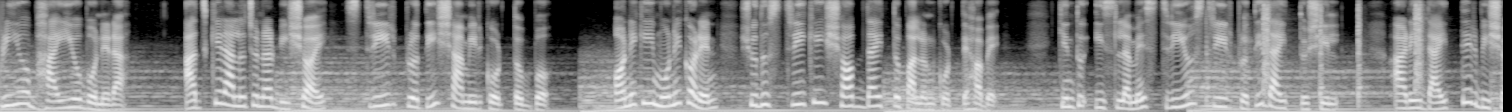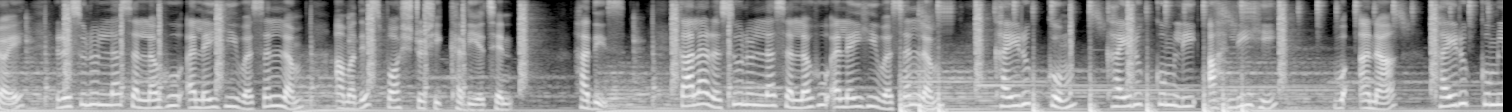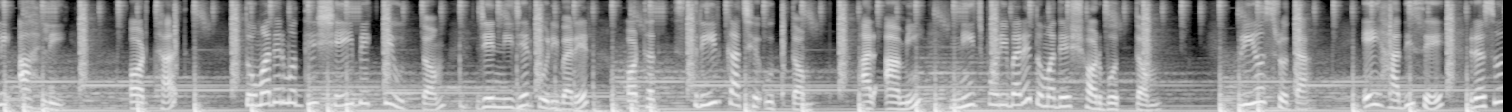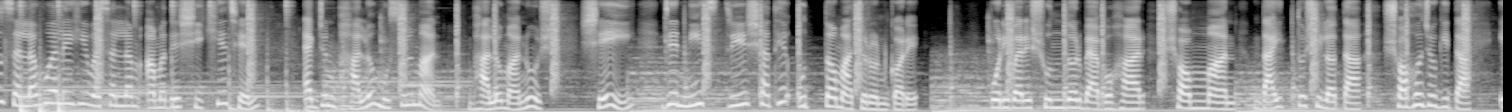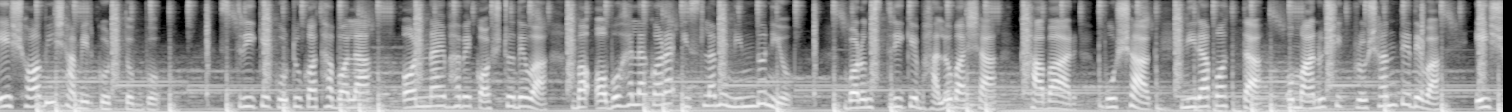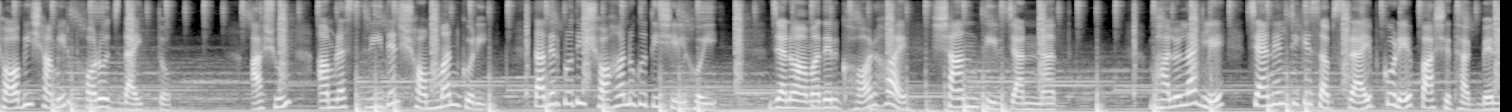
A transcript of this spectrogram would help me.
প্রিয় ভাই ও বোনেরা, আজকের আলোচনার বিষয় স্ত্রীর প্রতি স্বামীর কর্তব্য। অনেকেই মনে করেন শুধু স্ত্রীকেই সব দায়িত্ব পালন করতে হবে, কিন্তু ইসলামে স্ত্রীও স্ত্রীর প্রতি দায়িত্বশীল। আর এই দায়িত্বের বিষয়ে রসুলুল্লাহ সাল্লাহু আলাইহি ওয়াসাল্লাম আমাদের স্পষ্ট শিক্ষা দিয়েছেন। হাদিস, কালা রসুলুল্লাহ সাল্লাহু আলাইহি ওয়াসাল্লাম খাইরুক্কুম খাইরুক্কুম লি আহলিহি আনা খাইরুক্কুমলি আহলি, অর্থাৎ তোমাদের মধ্যে সেই ব্যক্তি উত্তম যে নিজের পরিবারের, অর্থাৎ স্ত্রীর কাছে উত্তম। আর আমি নিজ পরিবারে তোমাদের সর্বোত্তম। প্রিয় শ্রোতা, এই হাদিসে রসুল সাল্লাহু আলহি ওয়াসাল্লাম আমাদের শিখিয়েছেন, একজন ভালো মুসলমান, ভালো মানুষ, সেই যে নিজ স্ত্রীর সাথে উত্তম আচরণ করে। পরিবারে সুন্দর ব্যবহার, সম্মান, দায়িত্বশীলতা, সহযোগিতা, এ সবই স্বামীর কর্তব্য। স্ত্রীকে কটু কথা বলা, অন্যায়ভাবে কষ্ট দেওয়া বা অবহেলা করা ইসলামে নিন্দনীয়। বরং স্ত্রীকে ভালোবাসা, খাবার, পোশাক, নিরাপত্তা ও মানসিক প্রশান্তি দেওয়া এই সবই স্বামীর ফরজ দায়িত্ব। আসুন আমরা স্ত্রীদের সম্মান করি, তাদের প্রতি সহানুভূতিশীল হই। যেন আমাদের ঘর হয় শান্তির জান্নাত। ভালো লাগলে চ্যানেলটিকে সাবস্ক্রাইব করে পাশে থাকবেন।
